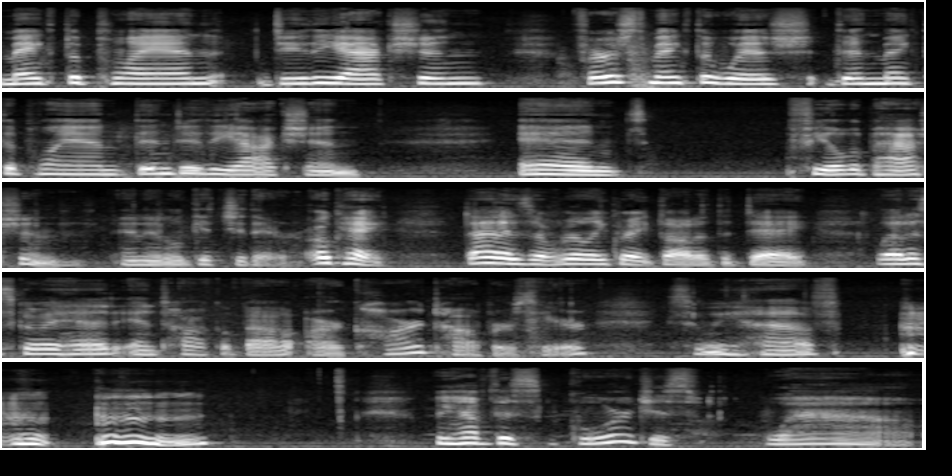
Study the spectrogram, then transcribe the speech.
Make the plan, do the action. First make the wish, then make the plan, then do the action. And feel the passion, and it'll get you there. Okay, that is a really great thought of the day. Let us go ahead and talk about our card toppers here. So we have we have this gorgeous, wow.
